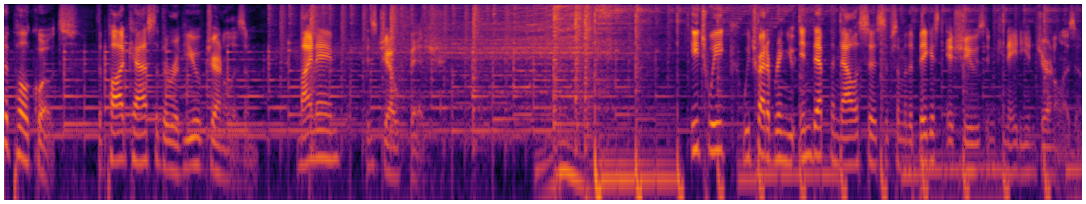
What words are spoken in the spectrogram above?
to Pull Quotes, the podcast of the Review of Journalism. My name is Joe Fish. Each week, we try to bring you in depth analysis of some of the biggest issues in Canadian journalism.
